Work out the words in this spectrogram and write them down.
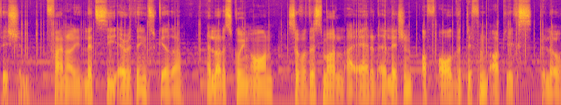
fission. Finally, let's see everything together. A lot is going on, so for this model I added a legend of all the different objects below.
